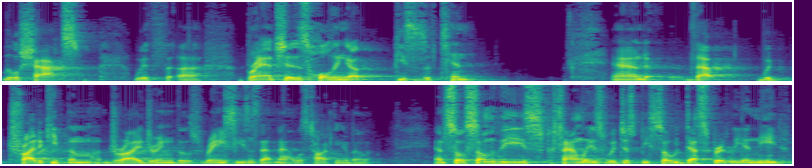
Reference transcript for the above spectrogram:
little shacks with uh, branches holding up pieces of tin. And that would try to keep them dry during those rainy seasons that Matt was talking about. And so some of these families would just be so desperately in need.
